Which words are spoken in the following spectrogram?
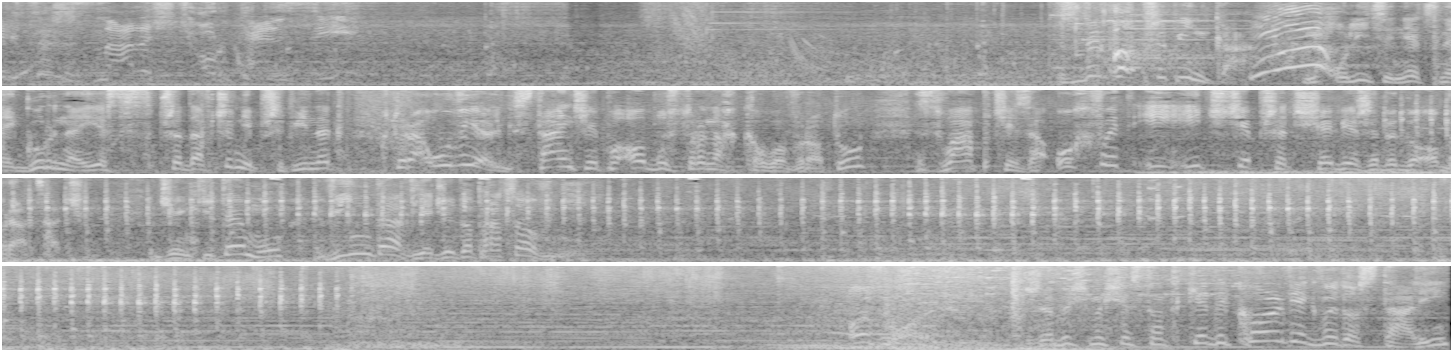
Nie chcesz znaleźć Hortensji? Zwykła przypinka. Na ulicy Niecnej Górnej jest sprzedawczyni przypinek, która uwielbi. Stańcie po obu stronach kołowrotu, złapcie za uchwyt i idźcie przed siebie, żeby go obracać. Dzięki temu winda wiedzie do pracowni. Żebyśmy się stąd kiedykolwiek wydostali,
